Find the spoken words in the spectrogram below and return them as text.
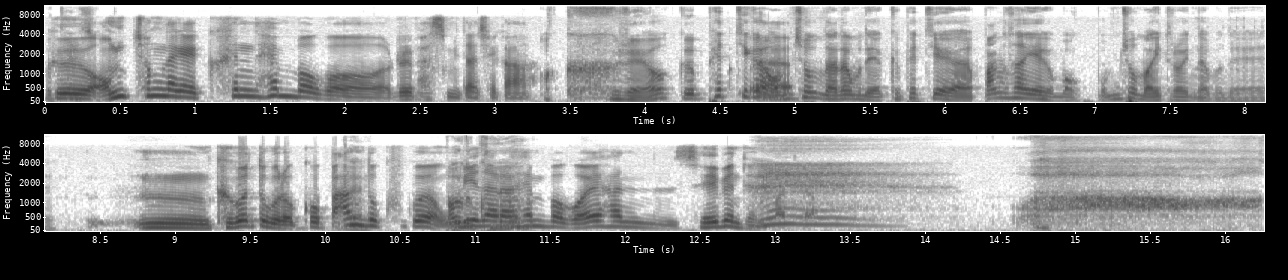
그 호텔에서- 엄청나게 큰 햄버거를 봤습니다 제가. 아 그래요? 그 패티가 네. 엄청 나나 보네요. 그 패티에 빵 사이에 뭐 엄청 많이 들어 있나 보네. 음 그것도 그렇고 빵도 크고요. 네. 빵도 우리나라 커요? 햄버거의 한 세 배는 되는 것 같아요. 아,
